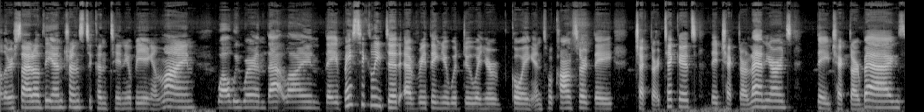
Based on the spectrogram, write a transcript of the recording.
other side of the entrance to continue being in line while we were in that line, they basically did everything you would do when you're going into a concert. They checked our tickets, they checked our lanyards, they checked our bags,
